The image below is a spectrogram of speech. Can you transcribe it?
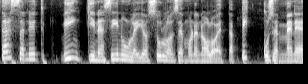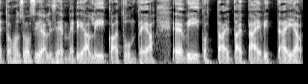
tässä nyt vinkkinä sinulle, jos sulla on semmoinen olo, että pikkusen menee tuohon sosiaaliseen mediaan liikaa tunteja eh, viikoittain tai päivittäin ja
